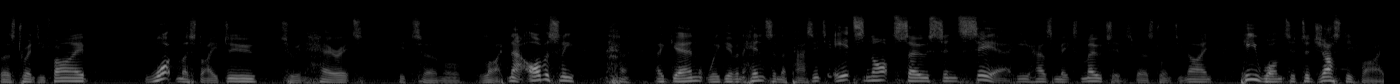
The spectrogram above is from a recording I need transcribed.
Verse 25 What must I do to inherit eternal life? Now, obviously, again, we're given hints in the passage. It's not so sincere. He has mixed motives. Verse 29 He wanted to justify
